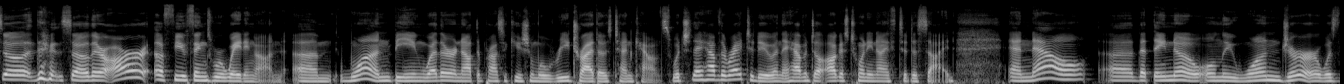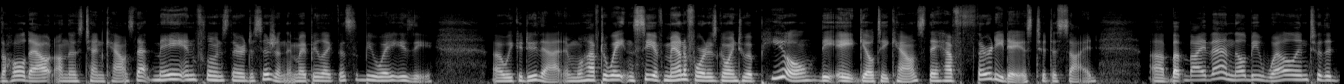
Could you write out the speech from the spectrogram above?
So, there, so there are a few things we're waiting on. Um, one being whether or not the prosecution will retry those 10 counts, which they have the right to do, and they have until August 29th to decide. And now uh, that they know only one juror was the holdout on those 10 counts, that may influence their decision. They might be like, this would be way easy. Uh, we could do that. And we'll have to wait and see if Manafort is going to appeal the eight guilty counts. They have 30 days to decide. Uh, but by then, they'll be well into the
